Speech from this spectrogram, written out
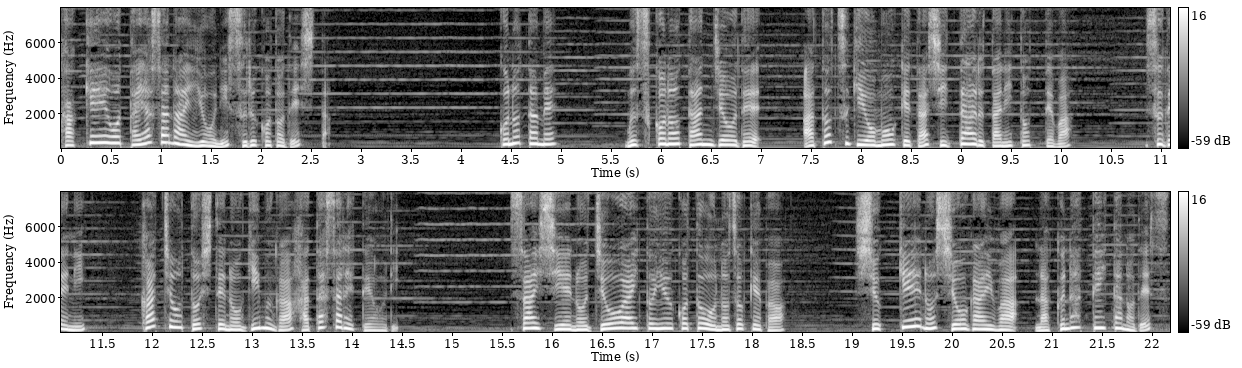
家計を絶やさないようにすることでした。このため息子の誕生で跡継ぎを設けたシッダールタにとってはすでに家長としての義務が果たされており妻子への情愛ということを除けば出家への障害はなくなっていたのです。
